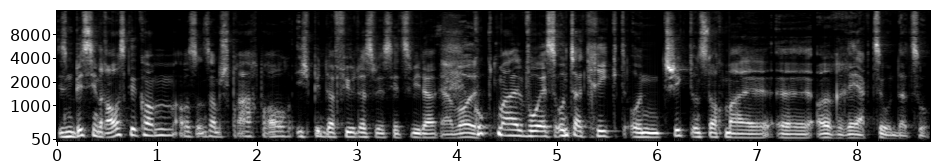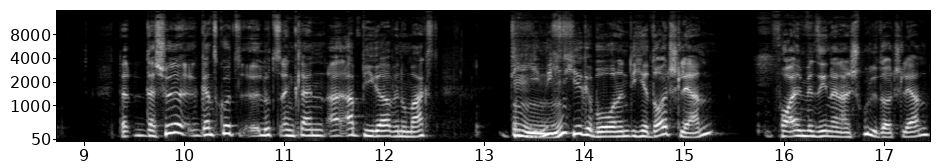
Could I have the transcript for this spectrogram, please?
Ist ein bisschen rausgekommen aus unserem Sprachbrauch. Ich bin dafür, dass wir es jetzt wieder. Jawohl. Guckt mal, wo es unterkriegt und schickt uns doch mal äh, eure Reaktion dazu. Das, Schöne, ganz kurz, Lutz, einen kleinen Abbieger, wenn du magst. Die Mhm. nicht hiergeborenen, die hier Deutsch lernen, vor allem wenn sie in einer Schule Deutsch lernen,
